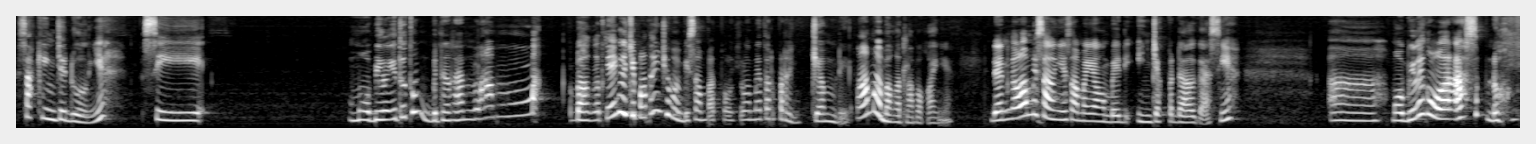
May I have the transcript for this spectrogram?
Saking jadulnya si mobil itu tuh beneran lama banget kayaknya kecepatannya cuma bisa 40 km per jam deh. Lama banget lah pokoknya. Dan kalau misalnya sama yang bedi injak pedal gasnya uh, mobilnya keluar asap dong.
